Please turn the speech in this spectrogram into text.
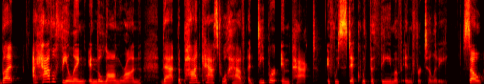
But I have a feeling in the long run that the podcast will have a deeper impact if we stick with the theme of infertility. So,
